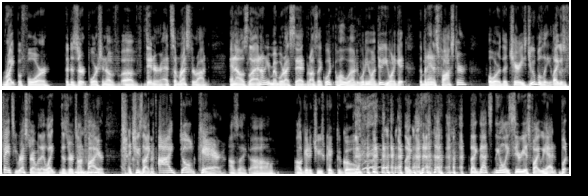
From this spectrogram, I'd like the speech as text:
right before the dessert portion of of dinner at some restaurant, and I was like, I don't even remember what I said, but I was like, what? Whoa, what, what do you want to do? You want to get the bananas Foster or the Cherry's Jubilee? Like it was a fancy restaurant where they light desserts on fire, and she's like, I don't care. I was like, oh. I'll get a cheesecake to go. like, like that's the only serious fight we had. But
